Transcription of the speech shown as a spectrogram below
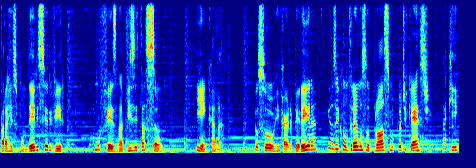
para responder e servir, como fez na visitação e em Caná. Eu sou o Ricardo Pereira e nos encontramos no próximo podcast, aqui,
